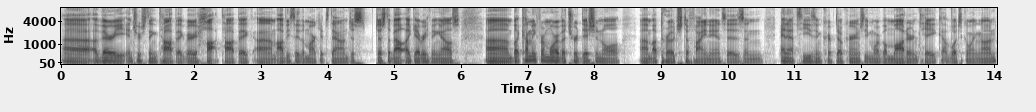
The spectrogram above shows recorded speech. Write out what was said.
Uh, a very interesting topic, very hot topic. Um, obviously, the market's down just just about like everything else. Um, but coming from more of a traditional um, approach to finances and NFTs and cryptocurrency, more of a modern take of what's going on.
